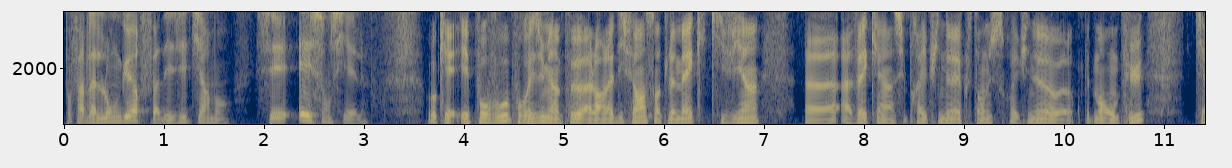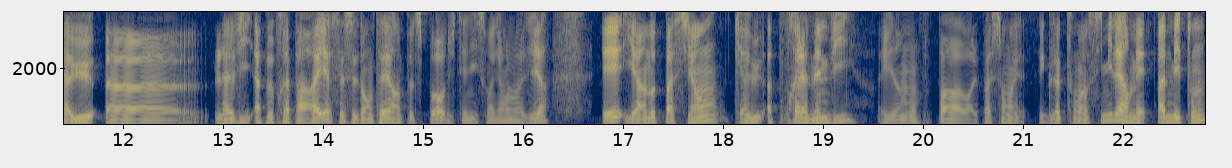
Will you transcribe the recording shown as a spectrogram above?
Pour faire de la longueur, il faut faire des étirements. C'est essentiel. Ok, et pour vous, pour résumer un peu, alors la différence entre le mec qui vient avec un supraépineux, avec le tendon du supraépineux euh, complètement rompu, qui a eu euh, la vie à peu près pareille, assez sédentaire, un peu de sport, du tennis, on va dire en loisir. Et il y a un autre patient qui a eu à peu près la même vie. Évidemment, on ne peut pas avoir les patients exactement similaires, mais admettons,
